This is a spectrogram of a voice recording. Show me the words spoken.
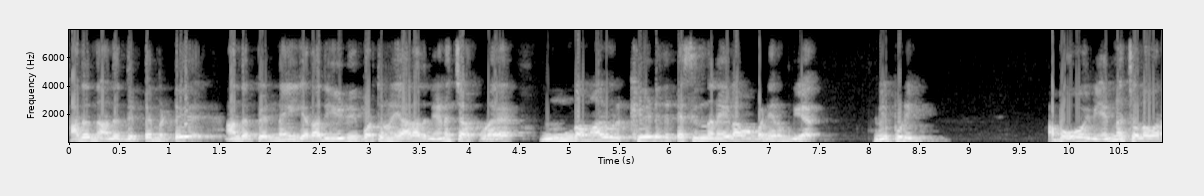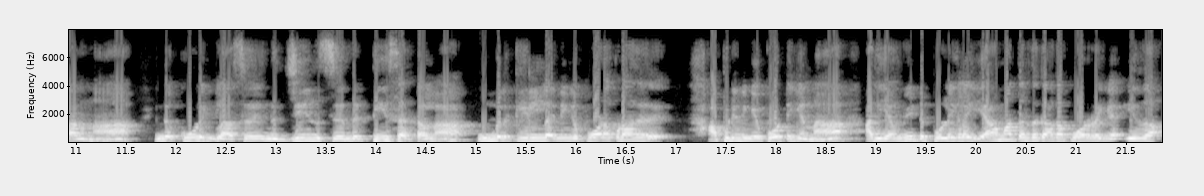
அதான் அந்த- அந்த திட்டமிட்டு அந்த பெண்ணை ஏதாவது இழிவுபடுத்தணும்னு யாராவது நினைச்சா கூட உங்க மாதிரி ஒரு கேடுகட்ட சிந்தனையில அவன் பண்ணிட முடியாது. எப்படி? அப்போ இவன் என்ன சொல்ல வராங்கன்னா இந்த கூலிங் கிளாஸ் இந்த ஜீன்ஸ் இந்த டி ஷர்ட் எல்லாம் உங்களுக்கு இல்லை நீங்க போடக்கூடாது. அப்படி நீங்க போட்டீங்கன்னா அது என் வீட்டு பிள்ளைகளை ஏமாத்துறதுக்காக போடுறீங்க. இதுதான்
